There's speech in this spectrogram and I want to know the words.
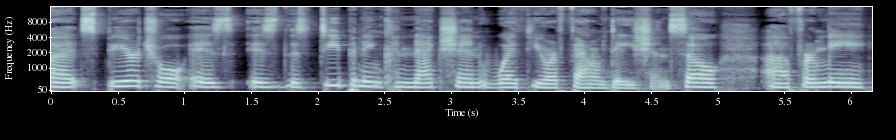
but spiritual is is this deepening connection with your foundation so uh, for me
